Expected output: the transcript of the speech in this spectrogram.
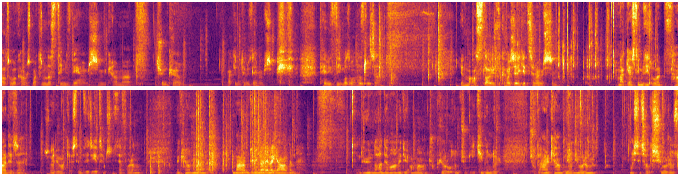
Gözaltı bakar mısın? Makyajımı nasıl temizleyememişim mükemmel. Çünkü makyajımı temizleyememişim. Temizleyeyim o zaman hızlıca. Yanıma asla yüz yıkama jeli getirmemişim. Makyaj temizleyici olarak sadece şöyle bir makyaj temizleyici getirmişim Sephora'nın. Mükemmel. Ben düğünden eve geldim. Düğün daha devam ediyor ama çok yoruldum çünkü iki gündür çok erken uyanıyorum. İşte çalışıyoruz.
